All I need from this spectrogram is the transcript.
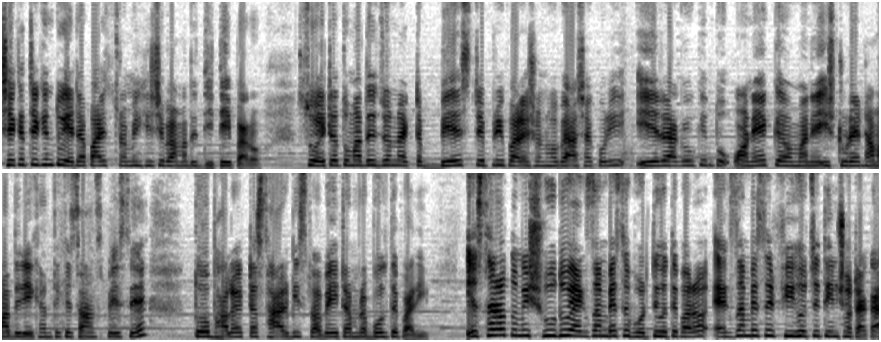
সেক্ষেত্রে কিন্তু এটা পারিশ্রমিক হিসেবে আমাদের দিতেই পারো। সো এটা তোমাদের জন্য একটা বেস্ট প্রিপারেশন হবে আশা করি। এর আগেও কিন্তু অনেক মানে স্টুডেন্ট আমাদের এখান থেকে চান্স পেয়েছে। তো ভালো একটা সার্ভিস পাবে, এটা আমরা বলতে পারি। এছাড়াও তুমি শুধু এক্সাম বেসে ভর্তি হতে পারো। এক্সাম বেসের ফি হচ্ছে তিনশো টাকা।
